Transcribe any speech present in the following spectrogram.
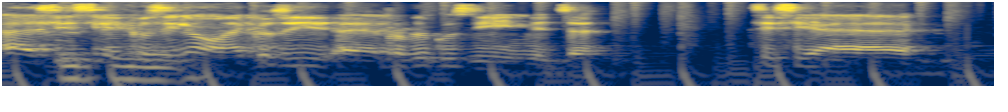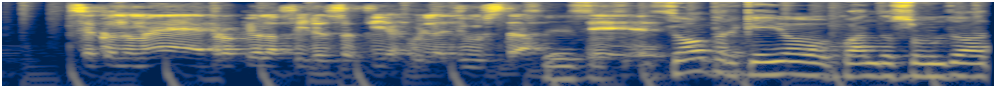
Eh sì, sì, è Perché- così, no, è così, è proprio così invece. Sì, sì, è... Secondo me è proprio la filosofia quella giusta. Sì, sì, E-. So perché io quando sono venuto da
